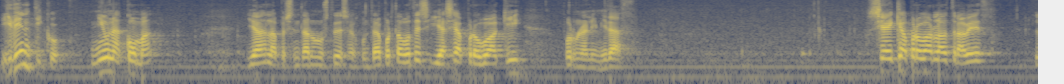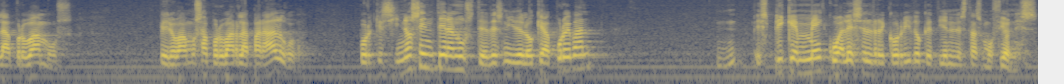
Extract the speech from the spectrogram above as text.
idéntico, ni una coma, ya la presentaron ustedes en Junta de Portavoces y ya se aprobó aquí por unanimidad. Si hay que aprobarla otra vez, la aprobamos, pero vamos a aprobarla para algo. Porque si no se enteran ustedes ni de lo que aprueban, explíquenme cuál es el recorrido que tienen estas mociones.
